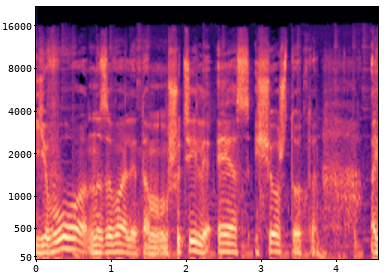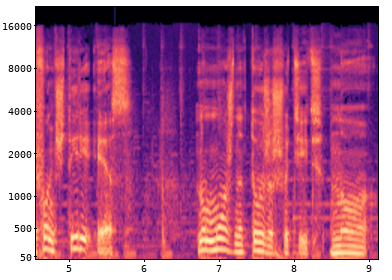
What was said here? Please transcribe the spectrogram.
его называли там, шутили S, еще что-то. iPhone 4S. Ну, можно тоже шутить, но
